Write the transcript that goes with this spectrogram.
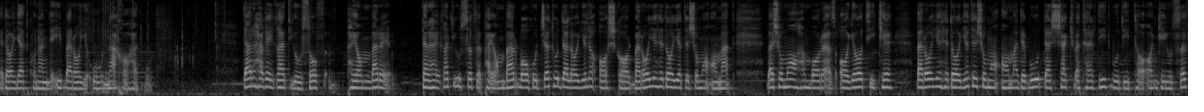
هدایت کننده ای برای او نخواهد بود. در حقیقت یوسف پیامبر در حقیقت یوسف پیامبر با حجت و دلایل آشکار برای هدایت شما آمد و شما همواره از آیاتی که برای هدایت شما آمده بود در شک و تردید بودید تا آنکه یوسف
